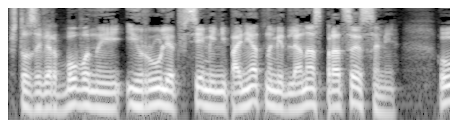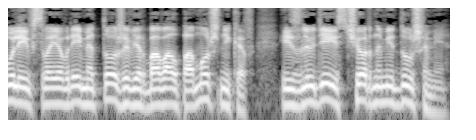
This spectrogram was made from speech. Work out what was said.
что завербованные и рулят всеми непонятными для нас процессами. Улей в свое время тоже вербовал помощников из людей с черными душами.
